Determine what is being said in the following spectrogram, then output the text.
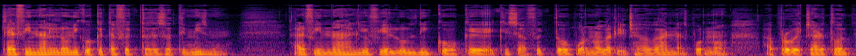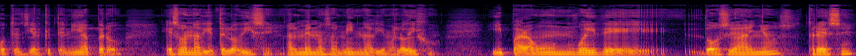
que al final lo único que te afecta es a ti mismo. Al final yo fui el único que, que se afectó por no haberle echado ganas, por no aprovechar todo el potencial que tenía, pero eso nadie te lo dice, al menos a mí nadie me lo dijo. Y para un güey de 12 años, 13,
